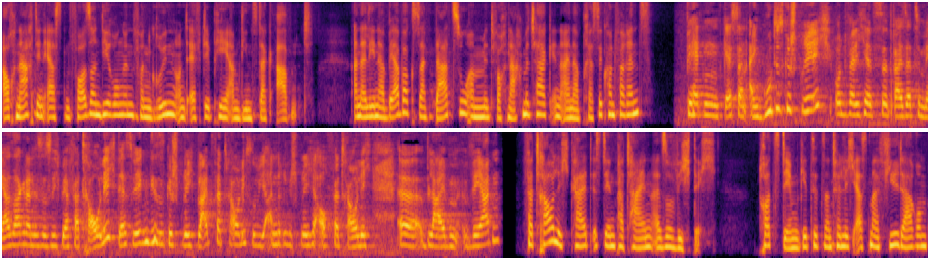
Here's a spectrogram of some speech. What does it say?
Auch nach den ersten Vorsondierungen von Grünen und FDP am Dienstagabend. Annalena Baerbock sagt dazu am Mittwochnachmittag in einer Pressekonferenz, wir hätten gestern ein gutes Gespräch und wenn ich jetzt drei Sätze mehr sage, dann ist es nicht mehr vertraulich. Deswegen dieses Gespräch bleibt vertraulich, so wie andere Gespräche auch vertraulich äh, bleiben werden. Vertraulichkeit ist den Parteien also wichtig. Trotzdem geht es jetzt natürlich erstmal viel darum,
